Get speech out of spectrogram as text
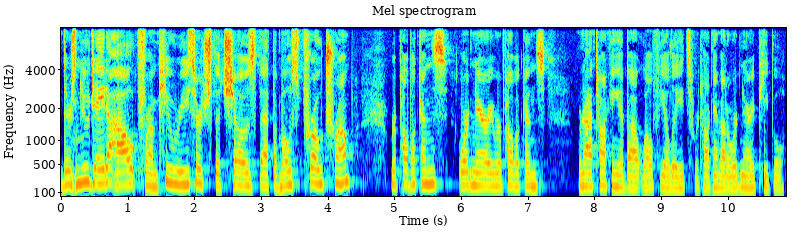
there's new data out from Pew Research that shows that the most pro Trump Republicans, ordinary Republicans, we're not talking about wealthy elites, we're talking about ordinary people,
